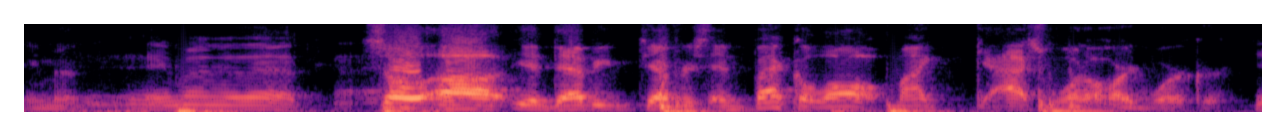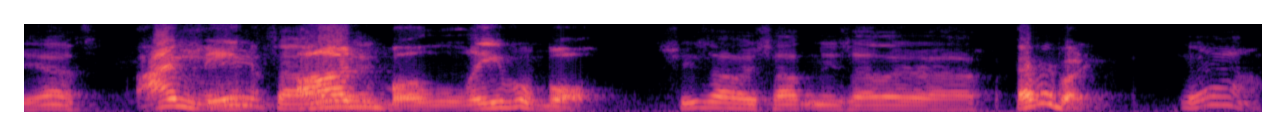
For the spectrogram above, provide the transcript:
amen. amen to that. So, uh, yeah, Debbie Jeffries and Becca Law, my gosh, what a hard worker. Yes, I mean, She's always- unbelievable. she's always helping these other. Uh, Everybody. yeah,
